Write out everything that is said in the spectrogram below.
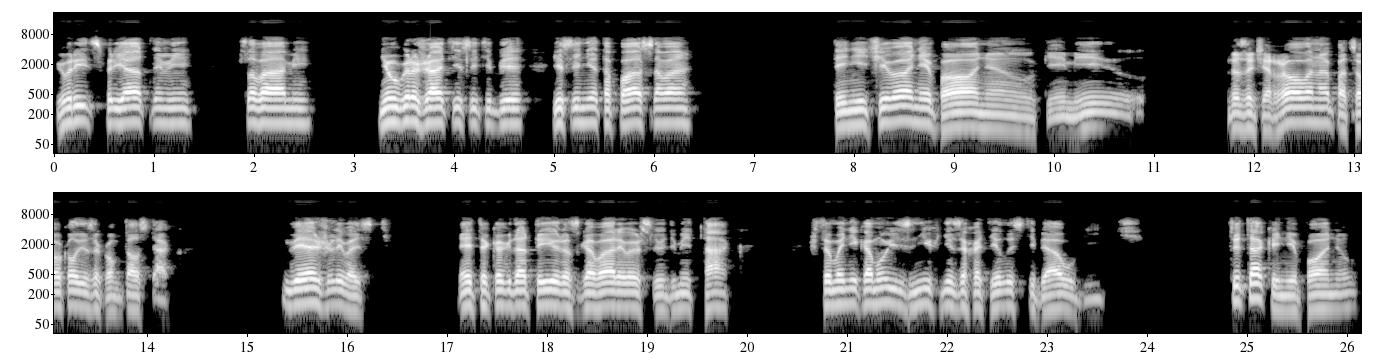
говорить с приятными словами, не угрожать, если тебе, если нет опасного. Ты ничего не понял, Кемил. Разочарованно подсокал языком толстяк. Вежливость — это когда ты разговариваешь с людьми так, чтобы никому из них не захотелось тебя убить. Ты так и не понял.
